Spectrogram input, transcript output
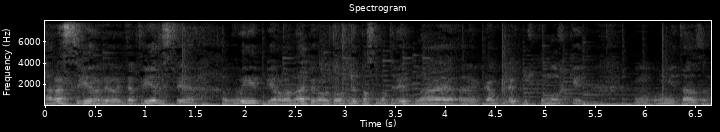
рассверливать отверстие, вы перво-наперво должны посмотреть на э, комплект установки э, унитаза.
